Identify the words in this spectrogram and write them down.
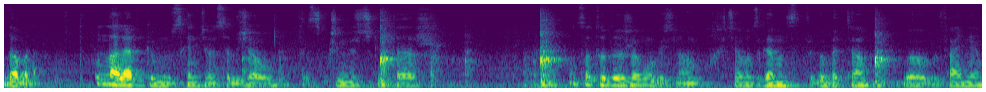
Dobra, nalepkę bym z chęcią sobie wziął. Te skrzyneczki też. No co tu dużo mówić, no. Chciałem zgarnąć z tego beta, byłoby fajnie.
